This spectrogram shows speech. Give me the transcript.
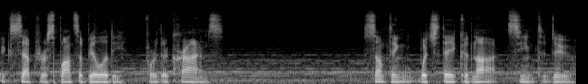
accept responsibility for their crimes, something which they could not seem to do.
